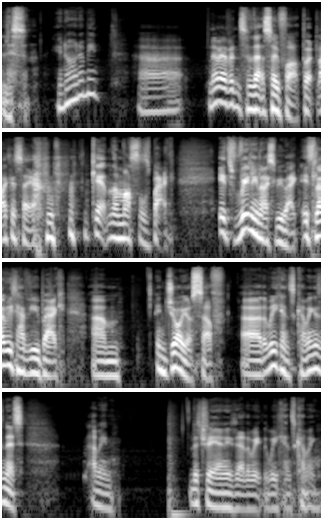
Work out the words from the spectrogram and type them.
listen. You know what I mean? Uh, no evidence of that so far, but like I say, I'm getting the muscles back. It's really nice to be back. It's lovely to have you back. Um, enjoy yourself. Uh, the weekend's coming, isn't it? I mean, literally any day of the week, the weekend's coming.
